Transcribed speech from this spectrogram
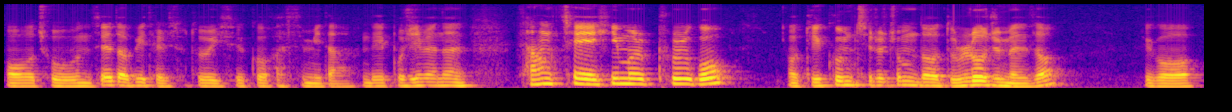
어, 좋은 셋업이 될 수도 있을 것 같습니다. 근데 보시면은 상체에 힘을 풀고 어, 뒤꿈치를 좀 더 눌러주면서 그리고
